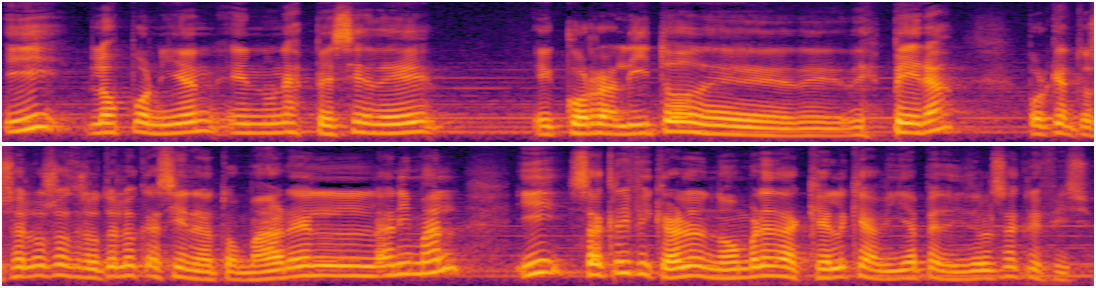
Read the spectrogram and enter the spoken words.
y los ponían en una especie de eh, corralito de espera porque entonces los sacerdotes lo que hacían era tomar el animal y sacrificarlo en nombre de aquel que había pedido el sacrificio.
